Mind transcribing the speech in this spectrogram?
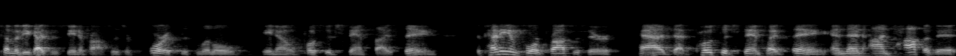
some of you guys have seen a processor before. It's this little, you know, postage stamp size thing. The Pentium 4 processor had that postage stamp type thing, and then on top of it,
